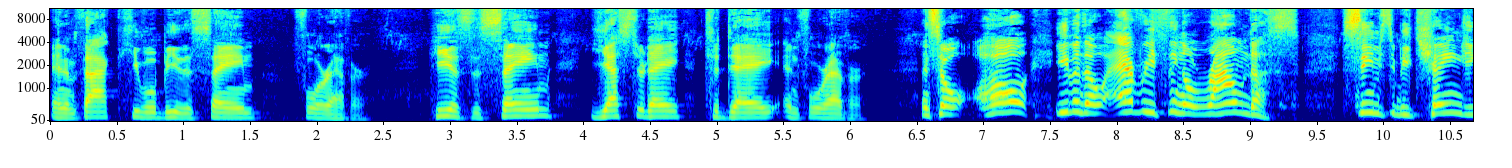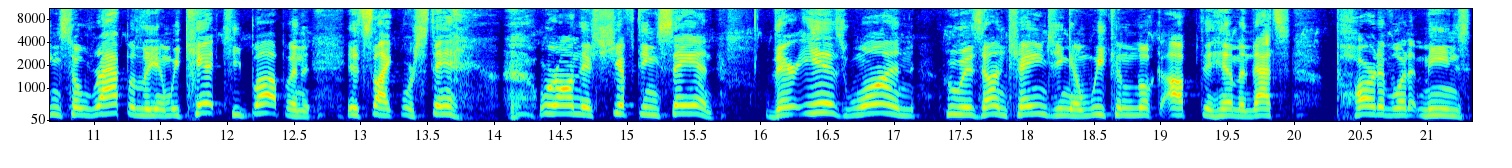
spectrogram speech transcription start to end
and in fact, he will be the same forever. He is the same yesterday, today, and forever. And so, all, even though everything around us seems to be changing so rapidly and we can't keep up, and it's like we're standing, we're on this shifting sand. There is one who is unchanging, and we can look up to him, and that's part of what it means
